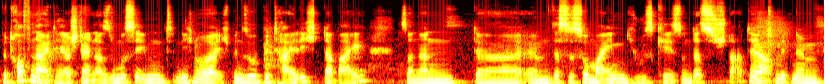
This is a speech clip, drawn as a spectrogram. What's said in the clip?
Betroffenheit herstellen. Also du musst eben nicht nur, ich bin so beteiligt dabei, sondern da, ähm, das ist so mein Use Case. Und das startet ja. mit, einem,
